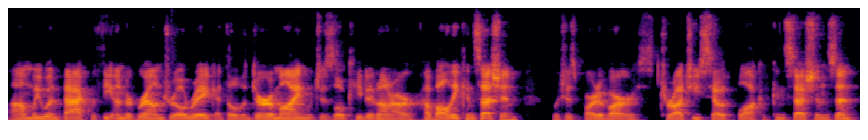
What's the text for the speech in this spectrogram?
um, we went back with the underground drill rig at the Ladura mine, which is located on our Habali concession, which is part of our Tarachi South block of concessions. And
